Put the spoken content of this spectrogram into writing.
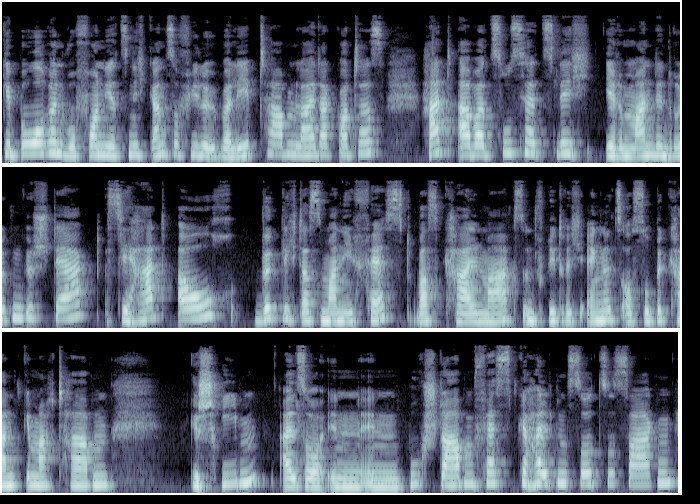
geboren, wovon jetzt nicht ganz so viele überlebt haben, leider Gottes, hat aber zusätzlich ihrem Mann den Rücken gestärkt. Sie hat auch wirklich das Manifest, was Karl Marx und Friedrich Engels auch so bekannt gemacht haben, geschrieben, also in, in Buchstaben festgehalten sozusagen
